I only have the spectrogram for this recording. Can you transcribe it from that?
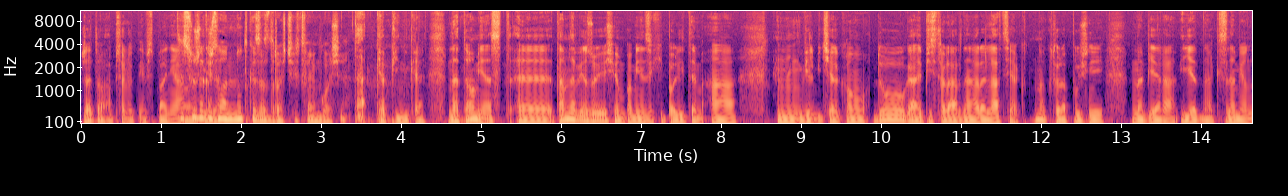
że to absolutnie wspaniałe. Słyszę jakąś że... nutkę zazdrości w twoim głosie. Tak, kapinkę. Natomiast e, tam nawiązuje się pomiędzy Hipolitem a mm, wielbicielką długa epistolarna relacja, no, która później nabiera jednak znamion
